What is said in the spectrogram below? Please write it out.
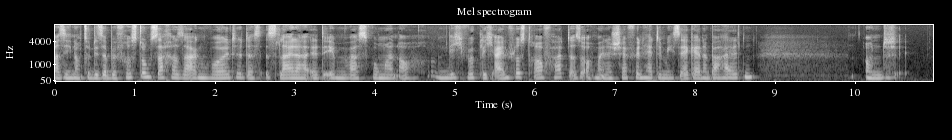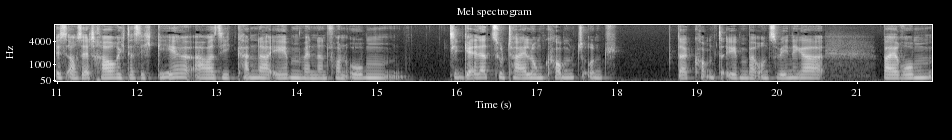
Was ich noch zu dieser Befristungssache sagen wollte, das ist leider halt eben was, wo man auch nicht wirklich Einfluss drauf hat. Also auch meine Chefin hätte mich sehr gerne behalten und ist auch sehr traurig, dass ich gehe, aber sie kann da eben, wenn dann von oben die Gelderzuteilung kommt und da kommt eben bei uns weniger bei rum,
